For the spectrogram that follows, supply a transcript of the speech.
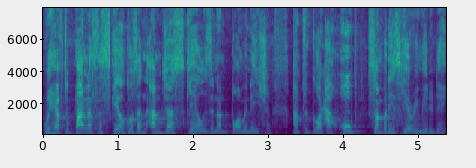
We have to balance the scale because an unjust scale is an abomination unto God. I hope somebody's hearing me today.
